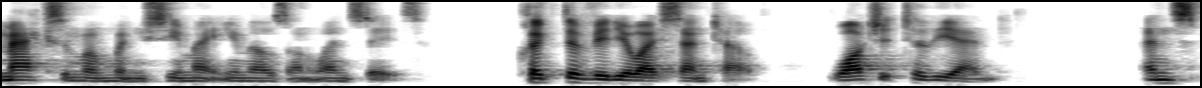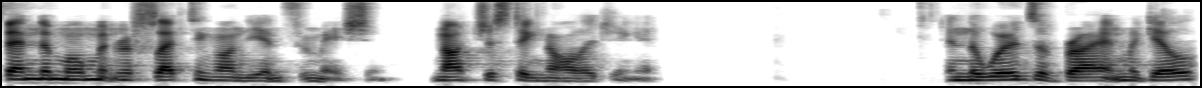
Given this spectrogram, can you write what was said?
maximum when you see my emails on Wednesdays. Click the video I sent out, watch it to the end, and spend a moment reflecting on the information, not just acknowledging it. In the words of Bryant McGill,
